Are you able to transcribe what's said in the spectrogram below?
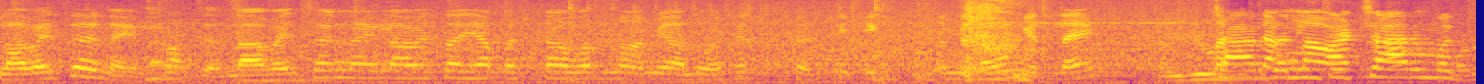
लावायचं नाही लावायचं. लावायचं नाही लावायचं या प्रश्नावरनं आम्ही आलो आहे आम्ही लावून घेतलाय. चार. चार मत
